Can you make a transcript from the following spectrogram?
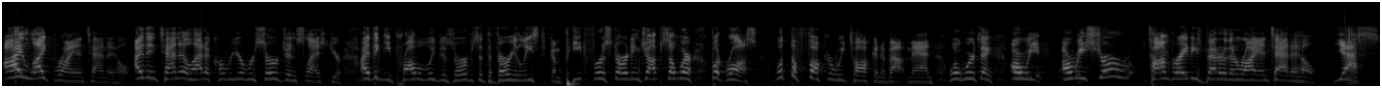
I like Ryan Tannehill. I think Tannehill had a career resurgence last year. I think he probably deserves at the very least to compete for a starting job somewhere. But Ross, what the fuck are we talking about, man? When we're saying, are we are we sure Tom Brady's better than Ryan Tannehill? Yes.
